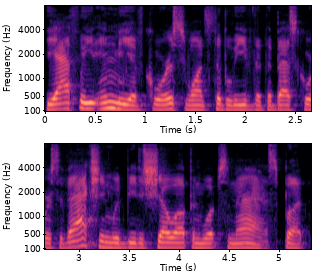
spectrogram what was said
The athlete in me, of course, wants to believe that the best course of action would be to show up and whoop some ass, but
